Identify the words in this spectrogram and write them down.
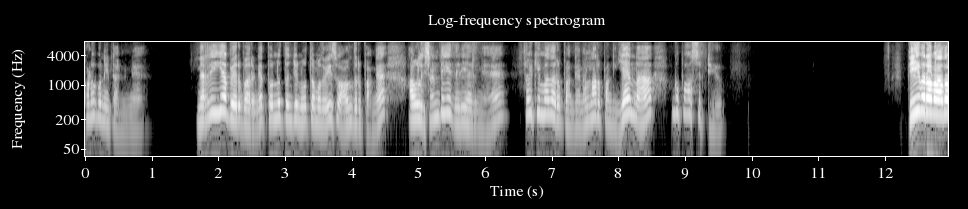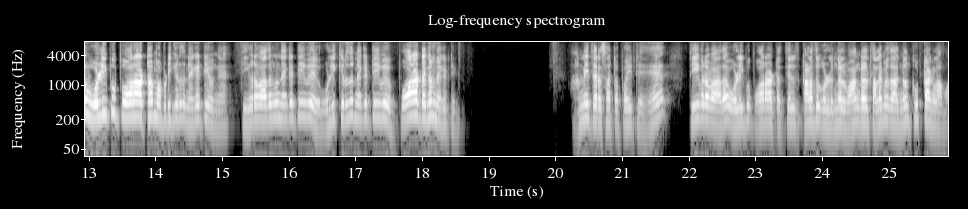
கொலை பண்ணிட்டாங்கங்க. நிறைய பேர் பாருங்கள் தொண்ணூத்தஞ்சு நூற்றம்பது வயசு வாழ்ந்துருப்பாங்க அவங்களுக்கு சண்டையே தெரியாதுங்க. சௌக்கியமாக தான் இருப்பாங்க. நல்லா இருப்பாங்க. ஏன்னா, அவங்க பாசிட்டிவ். தீவிரவாத ஒழிப்பு போராட்டம் அப்படிங்கிறது நெகட்டிவ்ங்க. தீவிரவாதமும் நெகட்டிவ், ஒழிக்கிறது நெகட்டிவ், போராட்டங்கிறது நெகட்டிவ். அன்னை தெரசாட்ட போயிட்டு, தீவிரவாத ஒழிப்பு போராட்டத்தில் கலந்து கொள்ளுங்கள், வாங்கள், தலைமை தாங்கள் கூப்பிட்டாங்களாமா.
